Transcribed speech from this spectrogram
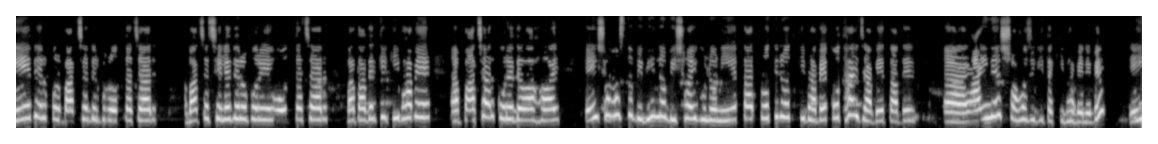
মেয়েদের উপর, বাচ্চাদের উপর অত্যাচার, বাচ্চা ছেলেদের উপরে অত্যাচার বা তাদেরকে কীভাবে পাচার করে দেওয়া হয়, এই সমস্ত বিভিন্ন বিষয়গুলো নিয়ে তার প্রতিরোধ কীভাবে, কোথায় যাবে, তাদের আইনের সহযোগিতা কীভাবে নেবে, এই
